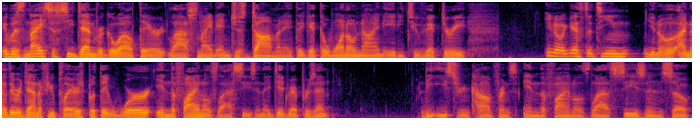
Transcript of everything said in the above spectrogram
it was nice to see Denver go out there last night and just dominate. They get the 109 82 victory you know, against a team, you know, I know they were down a few players, but they were in the finals last season. They did represent the Eastern Conference in the finals last season. So,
